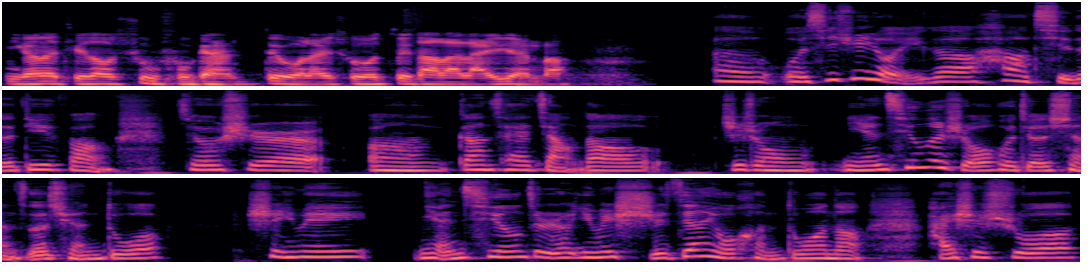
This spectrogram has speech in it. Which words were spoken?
你刚才提到束缚感对我来说最大的来源吧。呃，我其实有一个好奇的地方，就是，嗯，刚才讲到这种年轻的时候会觉得选择权多，是因为年轻，就是因为时间有很多呢，还是说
